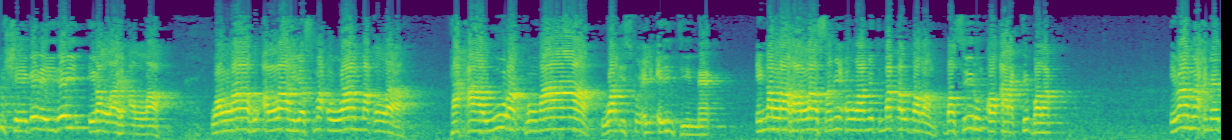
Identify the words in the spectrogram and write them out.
u sheeganayday ilallaahi allah. Wallaahu allah yasmacu waa maqla. Taxaawurakumaa war isku celcelintiinna. In allaha allah samiicun waa mid maqal badan basiirun oo aragti badan. Imaamu axmed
